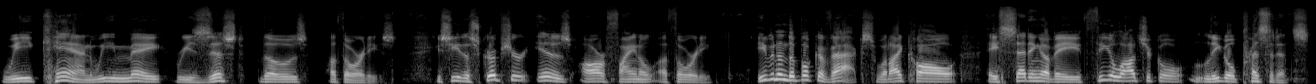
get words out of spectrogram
we can, we may resist those authorities. You see, the scripture is our final authority. Even in the book of Acts, what I call a setting of a theological legal precedence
